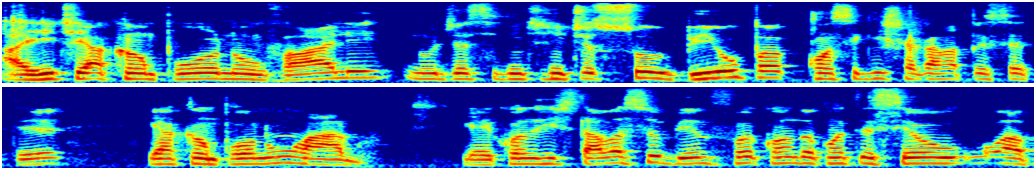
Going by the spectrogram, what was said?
a gente acampou num vale, no dia seguinte a gente subiu para conseguir chegar na PCT e acampou num lago. E aí, quando a gente estava subindo, foi quando aconteceu a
